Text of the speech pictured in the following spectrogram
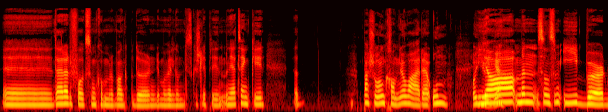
Der er det folk som kommer og banker på døren. De må velge om de skal slippe det inn. Men jeg tenker Personen kan jo være ond og ljuge. Ja, men sånn som i Bird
